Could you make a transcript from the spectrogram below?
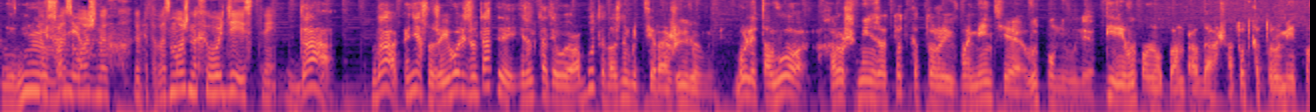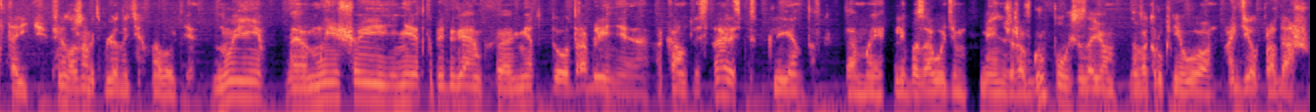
там, Несомненно. возможных, как это, возможных его действий. Да, да, конечно же, его результаты, результаты его работы должны быть тиражируемыми. Более того, хороший менеджер тот, который в моменте выполнил или перевыполнил план продаж, а тот, который умеет повторить. У него должна быть определенная технология. Ну и э, мы еще и нередко прибегаем к методу дробления аккаунт-листа или списка клиентов, когда мы либо заводим менеджера в группу и создаем вокруг него отдел продаж,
